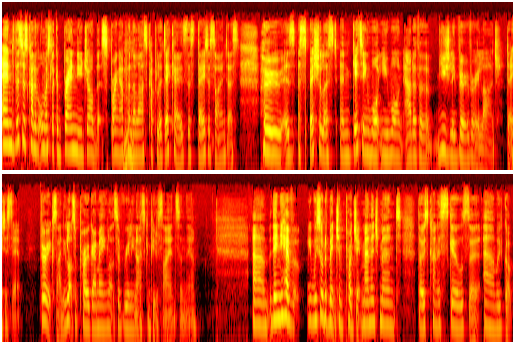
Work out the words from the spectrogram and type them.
And this is kind of almost like a brand new job that sprung up Mm. in the last couple of decades. This data scientist who is a specialist in getting what you want out of a usually very, very large data set. Very exciting. Lots of programming, lots of really nice computer science in there. Um, then you have, we sort of mentioned project management, those kind of skills. Uh, uh, we've got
